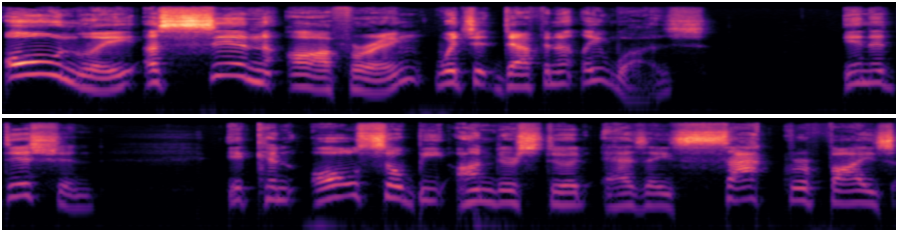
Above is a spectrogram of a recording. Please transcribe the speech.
only a sin offering, which it definitely was. In addition, it can also be understood as a sacrifice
